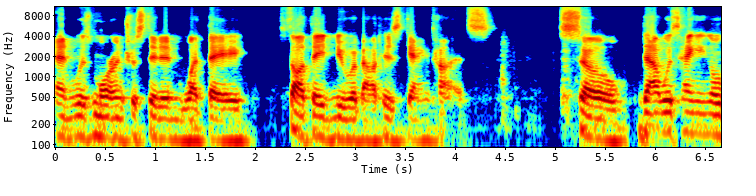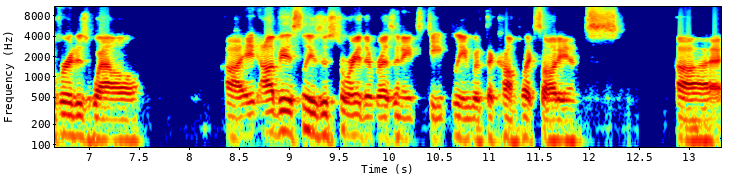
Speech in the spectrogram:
and was more interested in what they thought they knew about his gang ties. So that was hanging over it as well. Uh, it obviously is a story that resonates deeply with the complex audience. Uh,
